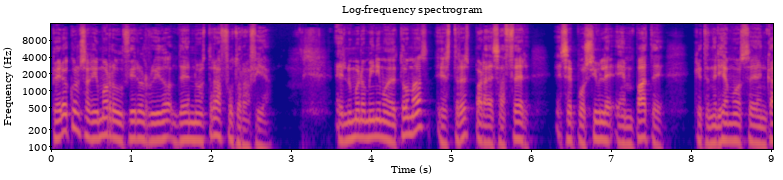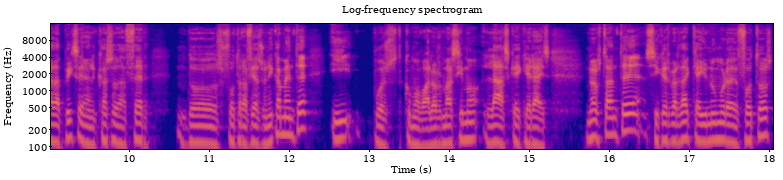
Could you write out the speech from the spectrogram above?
pero conseguimos reducir el ruido de nuestra fotografía. El número mínimo de tomas es 3 para deshacer ese posible empate que tendríamos en cada píxel en el caso de hacer dos fotografías únicamente y pues como valor máximo las que queráis. No obstante, sí que es verdad que hay un número de fotos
